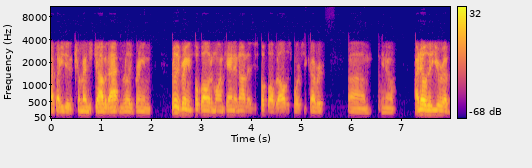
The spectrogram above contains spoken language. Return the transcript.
I thought you did a tremendous job of that and really bringing really bringing football to Montana, not just football, but all the sports you covered. Um, you know, I know that you're a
